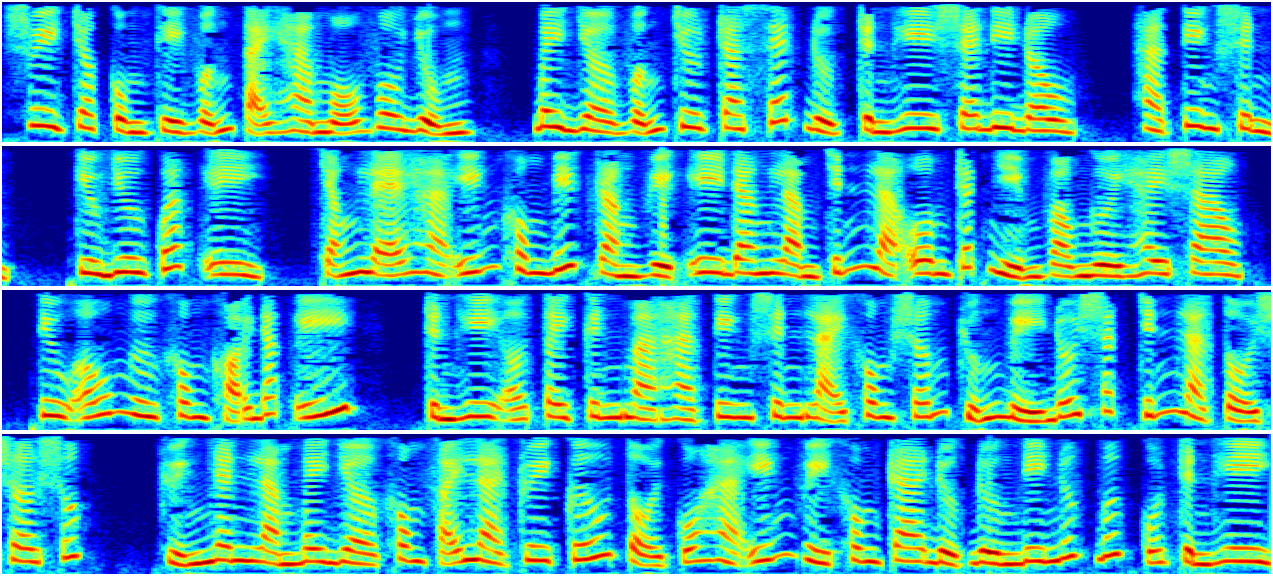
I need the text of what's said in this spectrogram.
suy cho cùng thì vẫn tại Hà Mỗ vô dụng bây giờ vẫn chưa tra xét được Trình Hy sẽ đi đâu, Hà Tiên Sinh, Kiều Dư quát y, chẳng lẽ Hà Yến không biết rằng việc y đang làm chính là ôm trách nhiệm vào người hay sao, tiêu ấu ngư không khỏi đắc ý, Trình Hy ở Tây Kinh mà Hà Tiên Sinh lại không sớm chuẩn bị đối sách chính là tội sơ suất. Chuyện nên làm bây giờ không phải là truy cứu tội của Hà Yến vì không tra được đường đi nước bước của Trình Hy,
